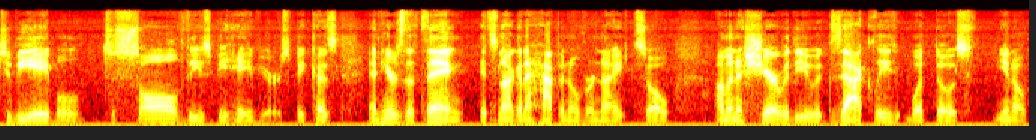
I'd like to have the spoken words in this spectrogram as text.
to be able to solve these behaviors. Because, and here's the thing, it's not going to happen overnight. So I'm going to share with you exactly what those, you know,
